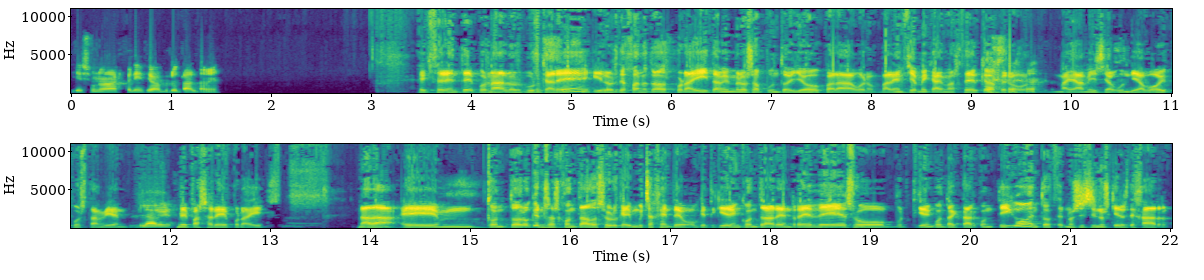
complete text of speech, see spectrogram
y es una experiencia brutal también. Excelente, pues nada, los buscaré y los dejo anotados por ahí, también me los apunto yo para, bueno, Valencia me cae más cerca, pero Miami si algún día voy, pues también me pasaré por ahí. Nada, em, con todo lo que nos has contado, seguro que hay mucha gente o que te quiere encontrar en redes o quieren contactar contigo. Entonces, no sé si nos quieres dejar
